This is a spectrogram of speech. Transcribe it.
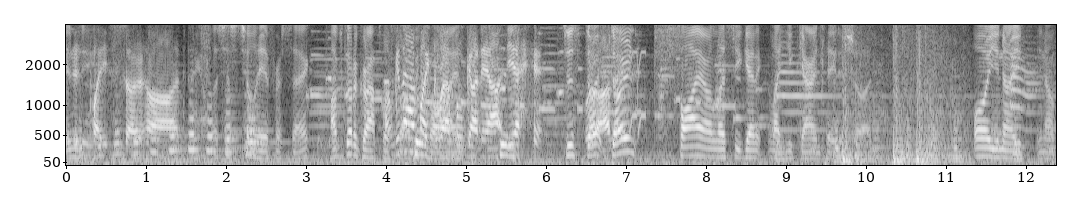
rate this opportunity. play so hard. Let's just chill here for a sec. I've got a grappler, I'm so gonna have I'm my fine. grapple gun out. Yeah. Just Where are don't they? don't fire unless you get it, like you're guaranteed a shot. Or you know, you know.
